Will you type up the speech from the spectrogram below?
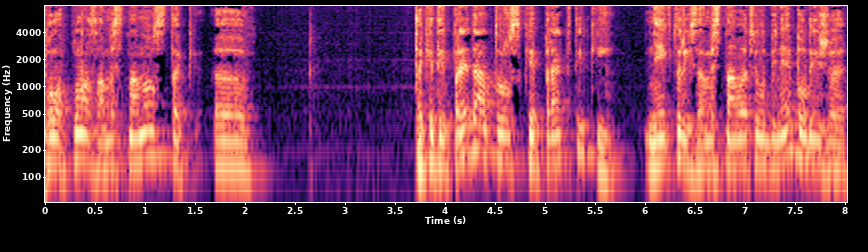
bola plná zamestnanosť, tak e, také tie predátorské praktiky niektorých zamestnávateľov by neboli, že e,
